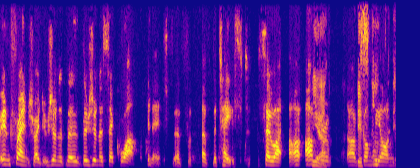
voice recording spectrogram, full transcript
in French, right? Je the the je ne sais quoi in it of, of the taste. So I, I, after yeah. I've it's gone beyond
